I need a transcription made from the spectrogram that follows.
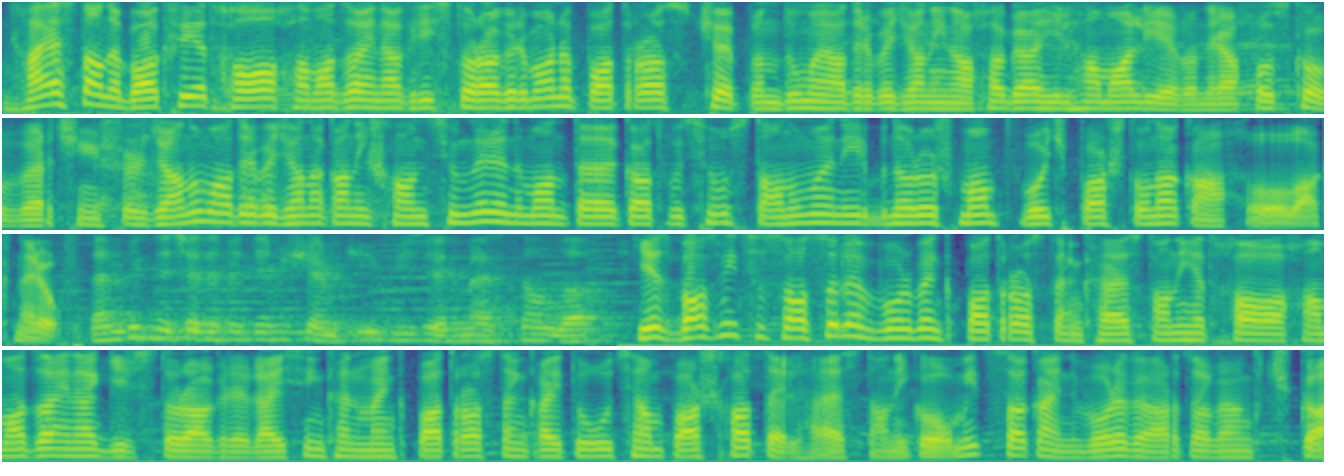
Հայաստանը Բաքվի հետ խաղաղ համաձայնագրի ստորագրմանը պատրաստ չէ, պնդում է Ադրբեջանի նախագահ Իլհամ Ալիևը։ Նրա խոսքով վերջին շրջանում ադրբեջանական իշխանությունները նման տեղեկատվություն ստանում են իր բնորոշմամբ ոչ պաշտոնական խողովակներով։ Ես բազմիցս ասել եմ, որ մենք պատրաստ ենք Հայաստանի հետ խաղաղ համաձայնագիր ստորագրել, այսինքն մենք պատրաստ ենք այդ ուղղությամբ աշխատել Հայաստանի կողմից, սակայն որևէ արձագանք չկա։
